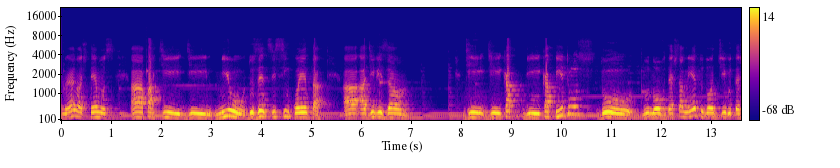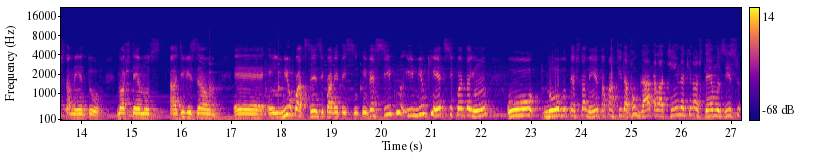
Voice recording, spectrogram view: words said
Né? Nós temos a partir de 1250 a, a divisão de, de, cap, de capítulos do, do Novo Testamento, do Antigo Testamento, nós temos a divisão é, em 1445 em versículo e 1551 o Novo Testamento, a partir da Vulgata Latina que nós temos isso.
